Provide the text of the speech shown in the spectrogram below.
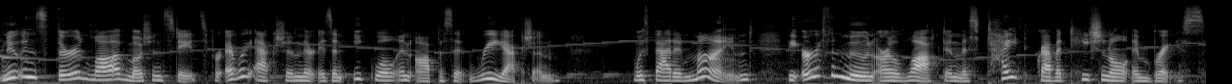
Newton's third law of motion states for every action there is an equal and opposite reaction. With that in mind, the Earth and Moon are locked in this tight gravitational embrace,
